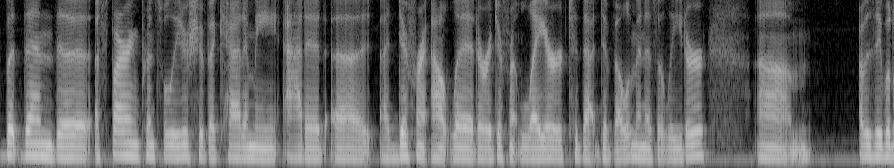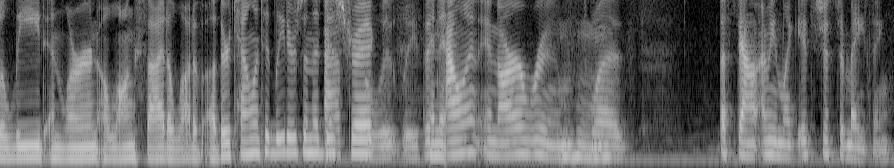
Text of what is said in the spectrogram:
But then the Aspiring Principal Leadership Academy added a, a different outlet or a different layer to that development as a leader. Um, I was able to lead and learn alongside a lot of other talented leaders in the district. Absolutely. The And it- Mm-hmm. talent in our rooms was astounding. I mean, like, it's just amazing.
